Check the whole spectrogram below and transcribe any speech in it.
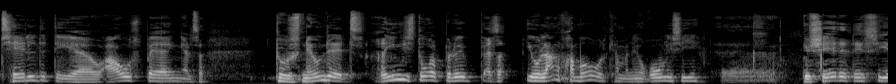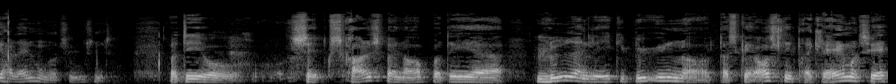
telte, det er jo afspæring. Altså, du nævnte et rimelig stort beløb. Altså, jo langt fra mål, kan man jo roligt sige. Uh, budgettet, det siger 1.500.000. Og det er jo sætte skraldespand op, og det er lydanlæg i byen, og der skal også lidt reklamer til,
